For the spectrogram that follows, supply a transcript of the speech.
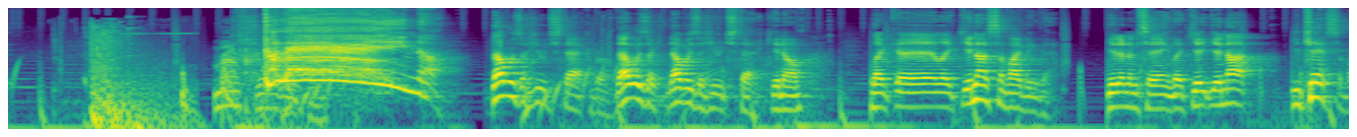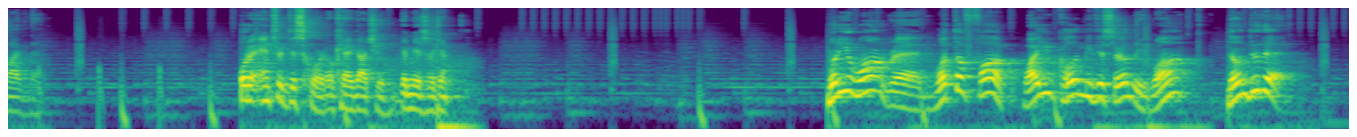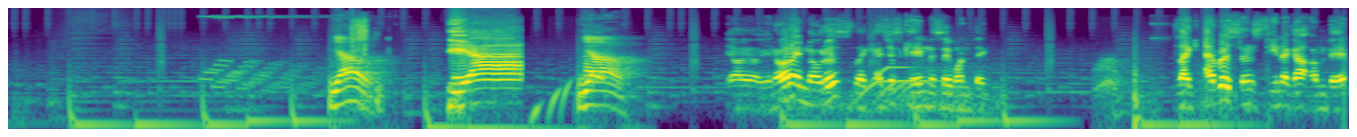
Clean! That was a huge stack, bro. That was a that was a huge stack. You know, like uh, like you're not surviving that. You know what I'm saying? Like you, you're not. You can't survive that. Oh, to enter Discord. Okay, I got you. Give me a second. What do you want, Red? What the fuck? Why are you calling me this early? What? Don't do that. Yo. Yeah. Yo. Yo, yo, you know what I noticed? Like, I just came to say one thing. Like, ever since Tina got unbanned,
